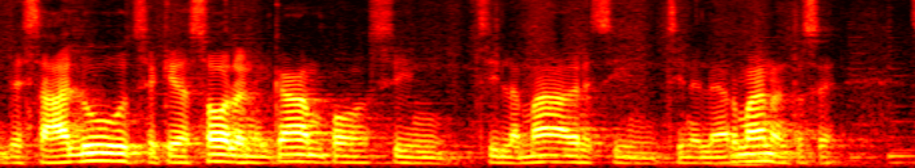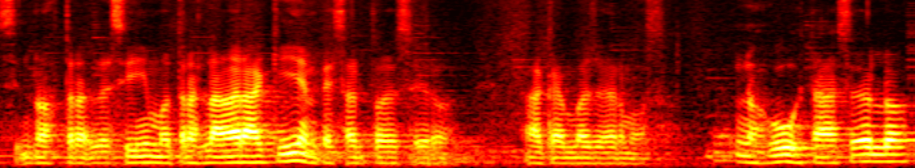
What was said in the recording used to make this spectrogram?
de salud se queda solo en el campo, sin, sin la madre, sin, sin, el hermano, entonces nos decidimos trasladar aquí y empezar todo de cero acá en Valle Hermoso. Nos gusta hacerlo,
